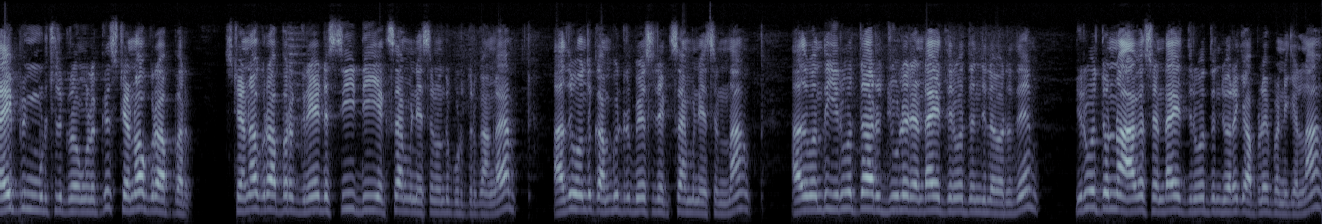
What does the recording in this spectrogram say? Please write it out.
டைப்பிங் முடிச்சிருக்கிறவங்களுக்கு stenographer stenographer grade CD examination வந்து கொடுத்துருக்காங்க. அது வந்து கம்ப்யூட்டர் பேஸ்டு எக்ஸாமினேஷன் தான். அது வந்து இருபத்தாறு ஜூலை ரெண்டாயிரத்தி இருபத்தஞ்சில் வருது. இருபத்தொன்று ஆகஸ்ட் ரெண்டாயிரத்தி இருபத்தஞ்சி வரைக்கும் அப்ளை பண்ணிக்கலாம்.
